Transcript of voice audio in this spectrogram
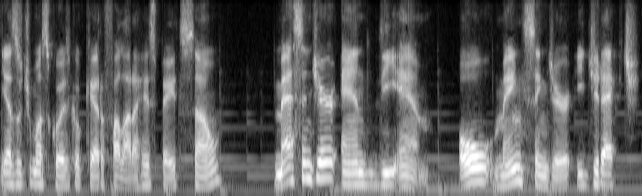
e as últimas coisas que eu quero falar a respeito são Messenger and DM, ou Messenger e Direct.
